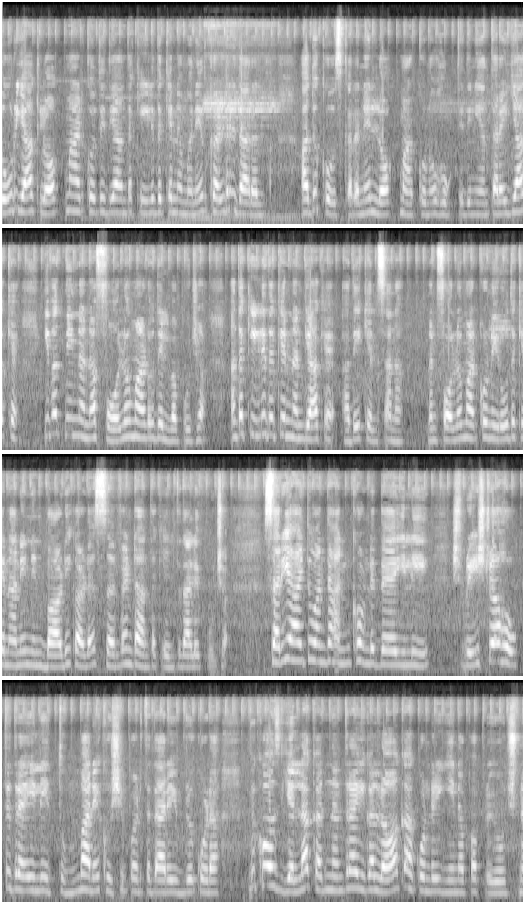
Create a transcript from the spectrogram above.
ಡೋರ್ ಯಾಕೆ ಲಾಕ್ ಮಾಡ್ಕೋತಿದ್ಯಾ ಅಂತ ಕೇಳಿದ್ದಕ್ಕೆ ನಮ್ಮ ಮನೆಯವ್ರು ಕಳ್ರಿದಾರಲ್ವ. ಅದಕ್ಕೋಸ್ಕರನೇ ಲಾಕ್ ಮಾಡ್ಕೊಂಡು ಹೋಗ್ತಿದ್ದೀನಿ ಅಂತಾರೆ. ಯಾಕೆ? ಇವತ್ತು ನಿನ್ನನ್ನು ನನ್ನ ಫಾಲೋ ಮಾಡೋದಿಲ್ವ ಪೂಜಾ? ಅಂತ ಕೇಳಿದ್ದಕ್ಕೆ ನನಗೆ ಯಾಕೆ? ಅದೇ ಕೆಲಸನ? ನಾನು ಫಾಲೋ ಮಾಡ್ಕೊಂಡು ಇರೋದಕ್ಕೆ ನಾನೇ ನಿನ್ನ ಬಾಡಿ ಗಾರ್ಡ ಸರ್ವೆಂಟ ಅಂತ ಕೇಳ್ತಿದ್ದಾಳೆ ಪೂಜಾ. ಸರಿ ಆಯಿತು ಅಂತ ಅಂದ್ಕೊಂಡಿದ್ದೆ ಇಲ್ಲಿ ಶ್ರೇಷ್ಠ ಹೋಗ್ತಿದ್ರೆ ಇಲ್ಲಿ ತುಂಬಾ ಖುಷಿ ಪಡ್ತಿದ್ದಾರೆ ಇಬ್ಬರು ಕೂಡ. ಬಿಕಾಸ್ ಎಲ್ಲ ಕದ ನಂತರ ಈಗ ಲಾಕ್ ಹಾಕೊಂಡ್ರೆ ಏನಪ್ಪ ಪ್ರಯೋಜನ?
